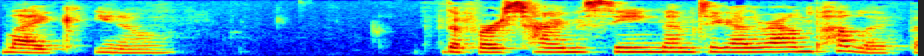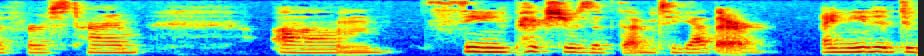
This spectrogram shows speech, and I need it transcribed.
Like, you know, the first time seeing them together out in public, the first time um, seeing pictures of them together. I needed to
